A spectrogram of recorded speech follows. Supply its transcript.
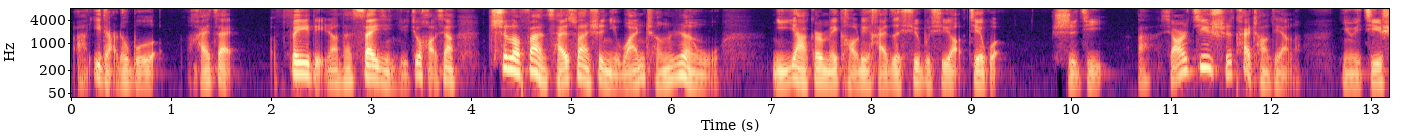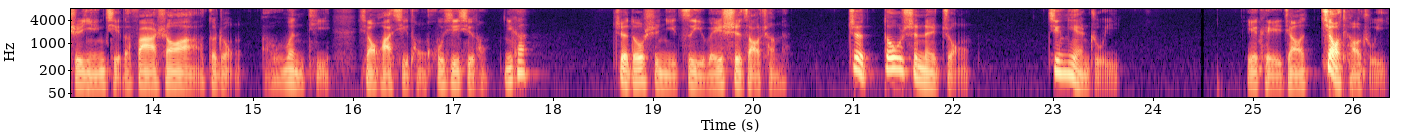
啊，一点都不饿，还在。非得让他塞进去，就好像吃了饭才算是你完成任务，你压根儿没考虑孩子需不需要。结果食积啊，小儿积食太常见了，因为积食引起的发烧啊，各种问题，消化系统、呼吸系统，你看，这都是你自以为是造成的，这都是那种经验主义，也可以叫教条主义。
